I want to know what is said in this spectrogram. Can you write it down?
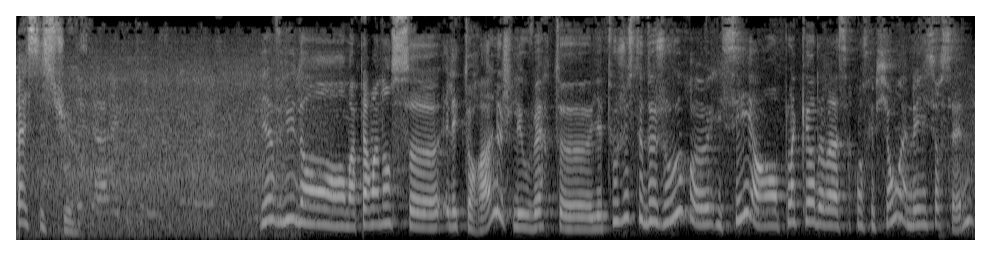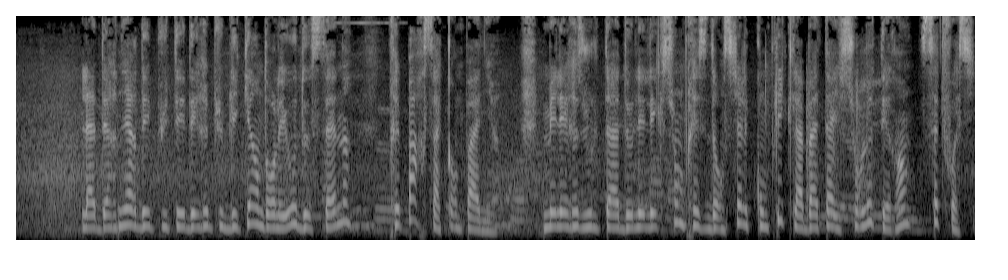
Pas si sûr. Bienvenue dans ma permanence euh, électorale. Je l'ai ouverte euh, il y a tout juste deux jours, euh, ici, en plein cœur de ma circonscription, à Neuilly-sur-Seine. La dernière députée des Républicains dans les Hauts-de-Seine prépare sa campagne. Mais les résultats de l'élection présidentielle compliquent la bataille sur le terrain cette fois-ci.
